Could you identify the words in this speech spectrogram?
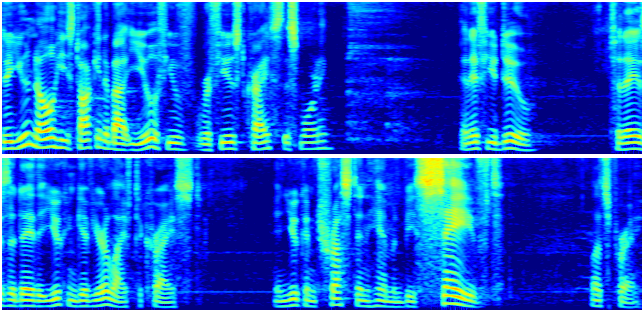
Do you know he's talking about you if you've refused Christ this morning? And if you do, today is the day that you can give your life to Christ and you can trust in him and be saved. Let's pray.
